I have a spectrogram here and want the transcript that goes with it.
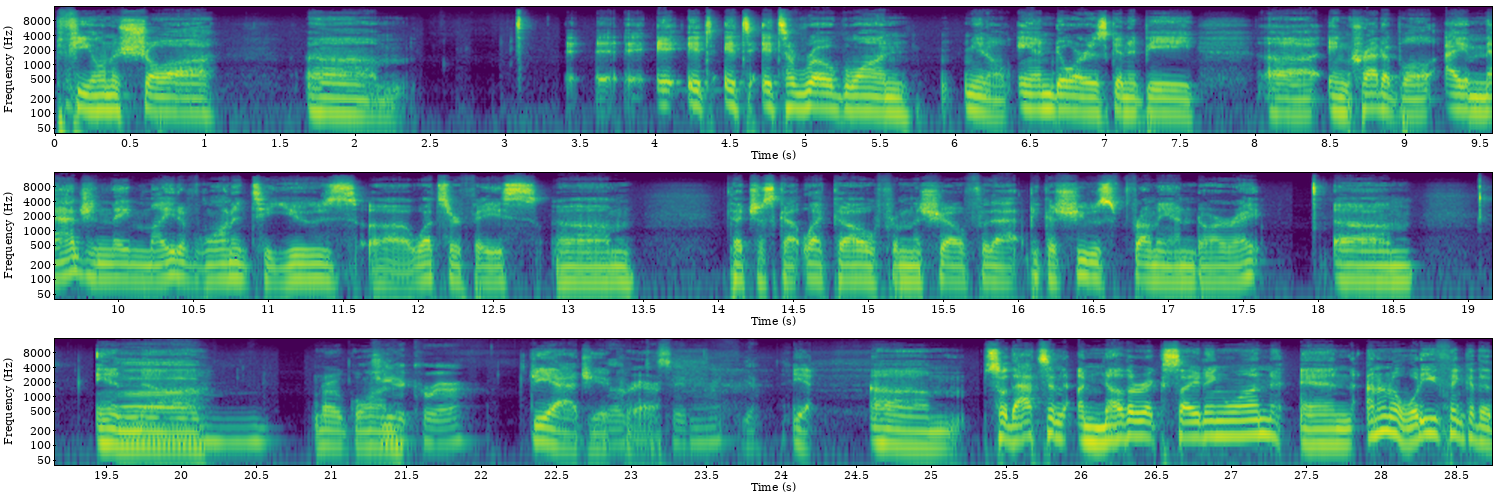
Fiona Shaw. Um, it, it, it's it's a Rogue One. You know, Andor is going to be uh, incredible. I imagine they might have wanted to use uh, what's her face um, that just got let go from the show for that because she was from Andor, right? Um, in uh, Rogue One, Gina Carrera. yeah, Gia Carrera. right? Yeah. Yeah. Um, so that's an another exciting one, and I don't know. What do you think of the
